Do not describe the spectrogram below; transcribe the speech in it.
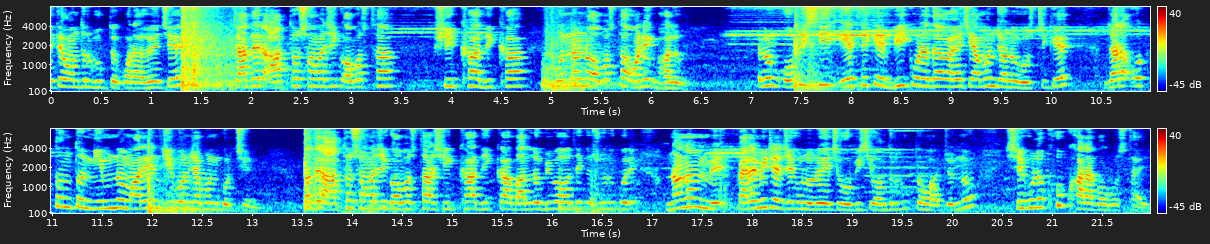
এতে অন্তর্ভুক্ত করা হয়েছে যাদের আর্থসামাজিক অবস্থা শিক্ষা দীক্ষা অন্যান্য অবস্থা অনেক ভালো। এবং ওবিসি এ থেকে বি করে দেওয়া হয়েছে এমন জনগোষ্ঠীকে যারা অত্যন্ত নিম্নমানের জীবনযাপন করছেন। তাদের আর্থসামাজিক অবস্থা, শিক্ষা, দীক্ষা, বাল্যবিবাহ থেকে শুরু করে নানান প্যারামিটার যেগুলো রয়েছে ওবিসি অন্তর্ভুক্ত হওয়ার জন্য, সেগুলো খুব খারাপ অবস্থায়।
